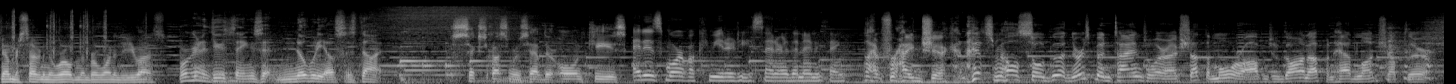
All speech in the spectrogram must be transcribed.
Number seven in the world, number one in the U.S. We're gonna do things that nobody else has done. Six customers have their own keys. It is more of a community center than anything. That fried chicken, it smells so good. There's been times where I've shut the mower off and just gone up and had lunch up there.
